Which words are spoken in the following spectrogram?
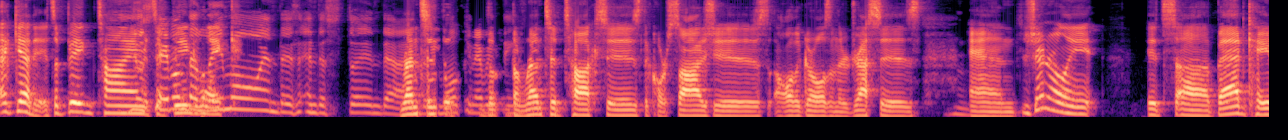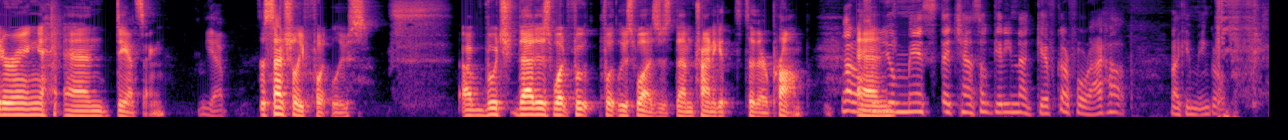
I get it. It's a big time. you it's a save on big the like limo and the and the and the, rented the the, and the, everything. the rented tuxes, the corsages, all the girls in their dresses, Mhm. and generally, it's uh, bad catering and dancing. Yep. It's essentially footloose. Uh, which that is what Foot, Footloose was, is them trying to get to their prom. But also, And- you missed the chance of getting a gift card for IHOP, like in Mean Girls.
